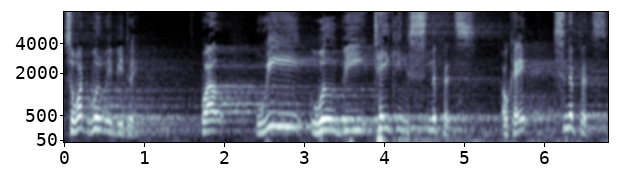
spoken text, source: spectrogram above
So what will we be doing? Well, we will be taking snippets, okay? Snippets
